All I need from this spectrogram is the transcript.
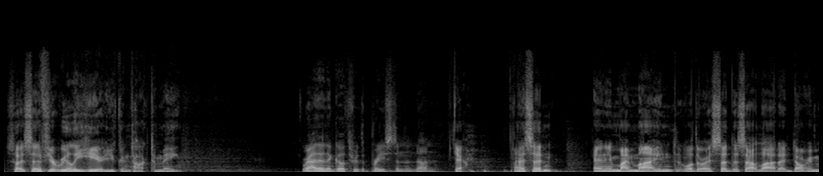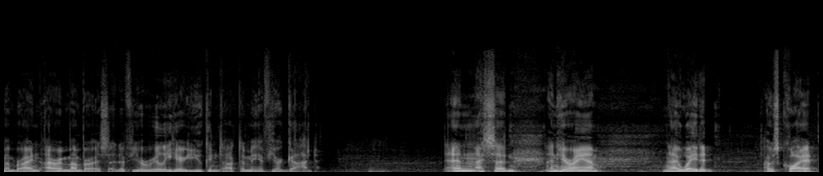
So I said, if you're really here, you can talk to me. Rather than go through the priest and the nun. Yeah. I said, and in my mind, whether I said this out loud, I don't remember. I, I remember I said, if you're really here, you can talk to me if you're God. Mm-hmm. And I said, and here I am. And I waited. I was quiet.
